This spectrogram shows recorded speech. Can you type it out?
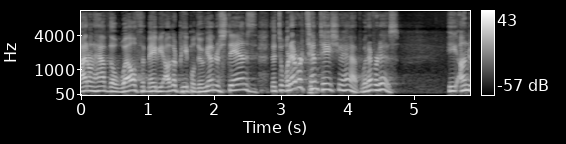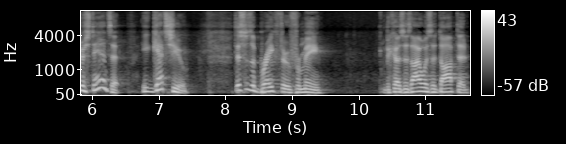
I don't have the wealth that maybe other people do. He understands that to whatever temptation you have, whatever it is, he understands it. He gets you. This is a breakthrough for me because as I was adopted,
